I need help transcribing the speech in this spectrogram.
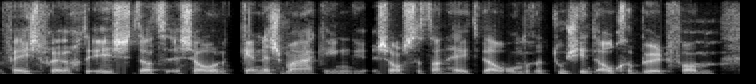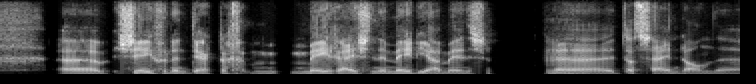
feestvreugde, is dat zo'n kennismaking, zoals dat dan heet, wel onder het toezicht oog gebeurt van uh, 37 meereizende mediamensen. Mm -hmm. dat zijn dan uh,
